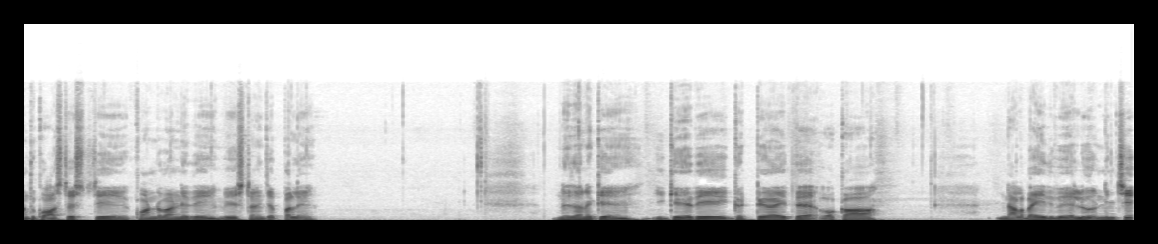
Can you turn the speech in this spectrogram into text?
అంత కాస్ట్ వచ్చి కొనడం అనేది వేస్ట్ అని చెప్పాలి. నిజానికి ఈ గేదె గట్టిగా అయితే ఒక నలభై ఐదు వేలు నుంచి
